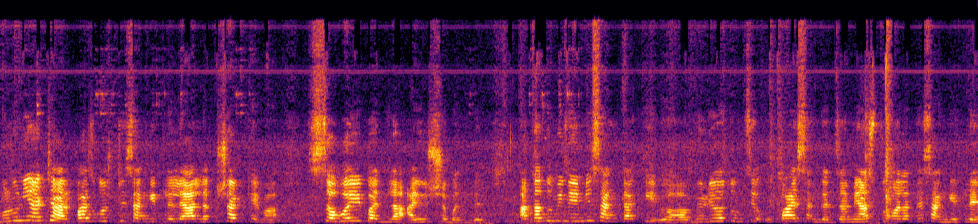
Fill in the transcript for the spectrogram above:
म्हणून या चार पाच गोष्टी सांगितलेल्या लक्षात ठेवा. सवयी बदला आयुष्य बदलेल. आता तुम्ही नेहमी सांगता की व्हिडिओ तुमचे उपाय सांगत जा. मी आज तुम्हाला ते सांगितले.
